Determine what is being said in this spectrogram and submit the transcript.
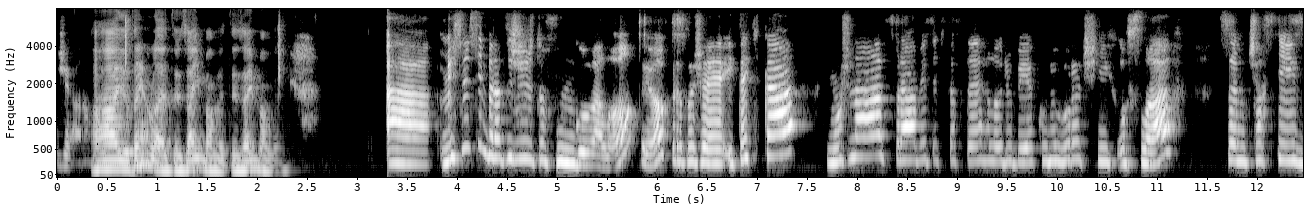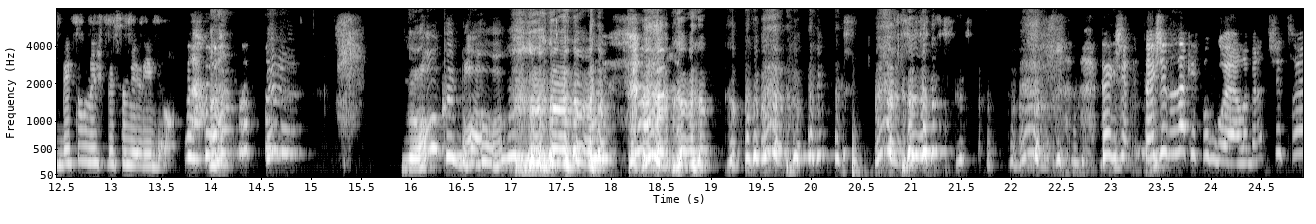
že ano. Aha, jo, takhle, to je zajímavé, to je zajímavé. A myslím si, bratře, že to fungovalo, jo, protože i teďka, možná právě teďka v téhle době jako novoročních oslav, jsem častěji z bytu, než by se mi líbilo. no, ty blaho. takže, takže to taky funguje, ale bratře, co je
